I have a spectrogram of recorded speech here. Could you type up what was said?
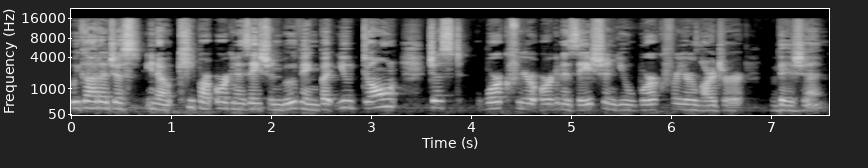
we got to just, you know, keep our organization moving, but you don't just work for your organization. You work for your larger vision.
